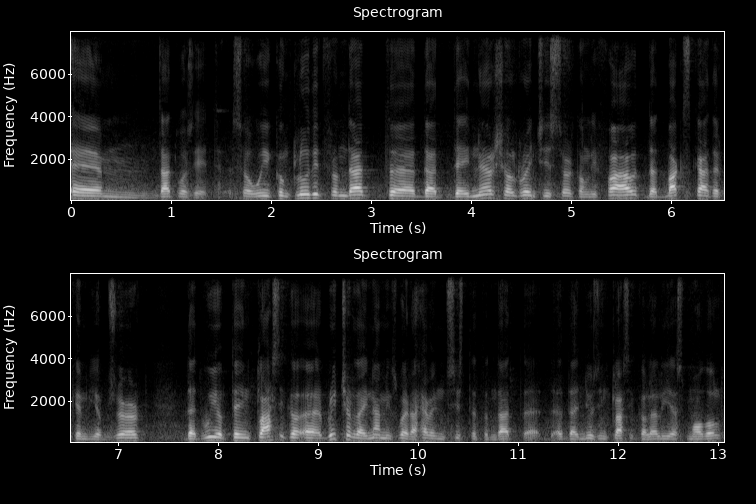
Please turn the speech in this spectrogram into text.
Um, that was it. So we concluded from that uh, that the inertial range is certainly found, that backscatter can be observed, that we obtain classical, uh, richer dynamics where I haven't insisted on that uh, than using classical LES models,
